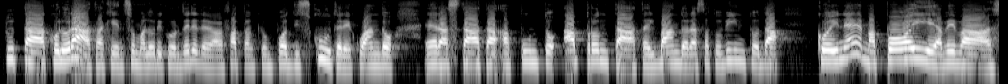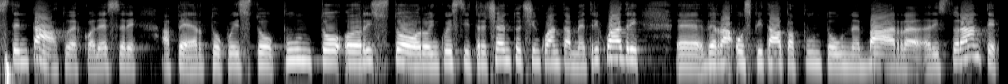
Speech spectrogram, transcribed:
tutta colorata che insomma lo ricorderete aveva fatto anche un po' discutere quando era stata appunto approntata. Il bando era stato vinto da Coinè, ma poi aveva stentato ecco, ad essere aperto questo punto eh, ristoro. In questi 350 metri quadri eh, verrà ospitato appunto un bar ristorante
